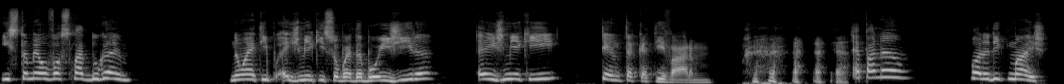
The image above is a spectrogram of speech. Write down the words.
Isso também é o vosso lado do game. Não é tipo, eis-me aqui sou da boa e gira, eis-me aqui, tenta cativar-me. É pá, não. Olha, digo mais.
